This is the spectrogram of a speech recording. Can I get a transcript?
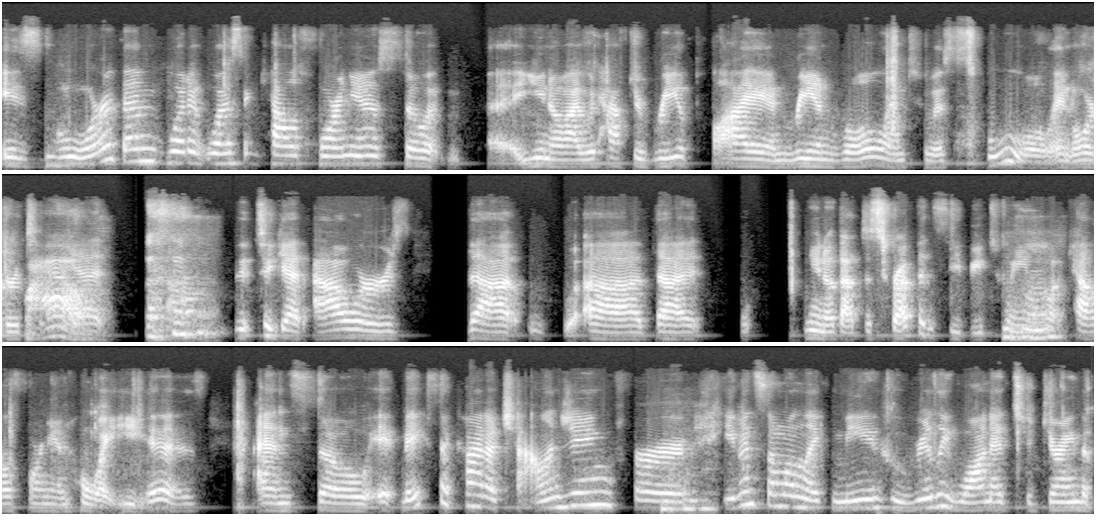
is more than what it was in California. So, it, uh, you know, I would have to reapply and re-enroll into a school in order to Wow. get um, to get hours that uh, that you know that discrepancy between Mhm. what California and Hawaii is. And so it makes it kind of challenging for Mhm. even someone like me who really wanted to during the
